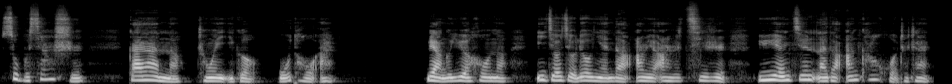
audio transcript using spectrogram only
素不相识，该案呢成为一个无头案。两个月后呢？一九九六年的二月二十七日，于元军来到安康火车站，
